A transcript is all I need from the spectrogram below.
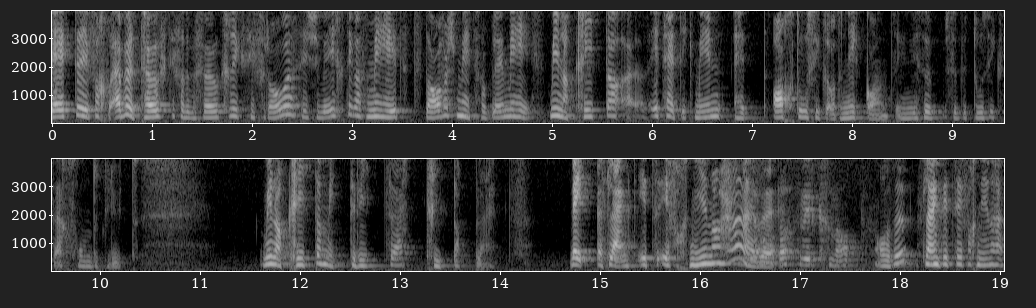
dort einfach, eben die Hälfte der Bevölkerung sind Frauen, es ist wichtig. Also wir haben jetzt da, wir haben das Problem, wir haben, wir haben Kita, äh, jetzt hat die Gemeinde hat 8000, oder nicht ganz, irgendwie so, so über 1600 Leute. Wir haben Kita mit 13 Kita-Plätzen. Nein, es längt jetzt einfach nie nachher. Ja, das wird knapp. Oder? Es längt jetzt einfach nie nachher.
